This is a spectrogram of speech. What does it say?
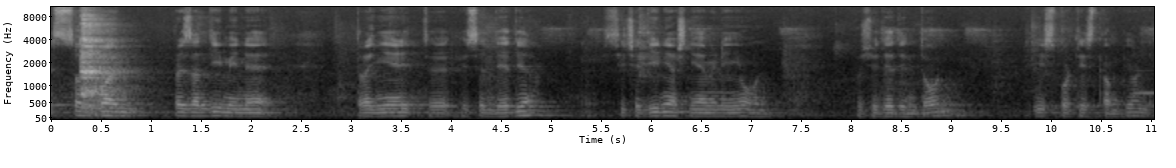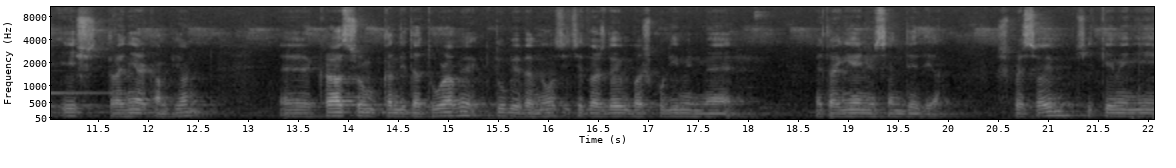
Sot bëjmë prezantimin e trajnerit Hysen Dedja. Siç e dini është një emër i njohur për qytetin tonë, ish sportist kampion, ish trajner kampion. Krahas shumë kandidaturave, klubi vendosi që të vazhdojmë bashkëpunimin me me trajnerin Hysen Dedja. Shpresojmë që të kemi një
